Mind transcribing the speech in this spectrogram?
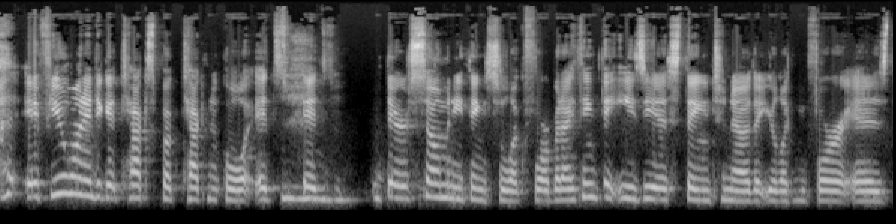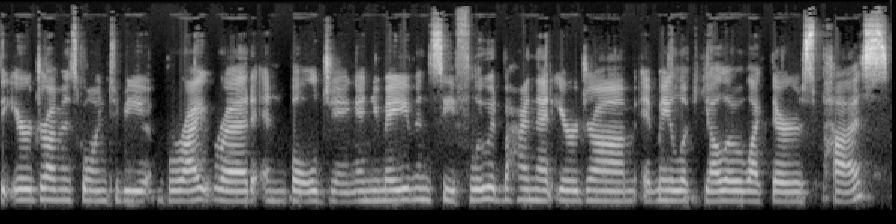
if you wanted to get textbook technical it's it's there's so many things to look for but i think the easiest thing to know that you're looking for is the eardrum is going to be bright red and bulging and you may even see fluid behind that eardrum it may look yellow like there's pus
